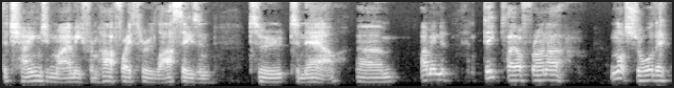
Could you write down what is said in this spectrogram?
the change in Miami from halfway through last season to to now. Um, I mean, deep playoff run. I'm not sure they're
